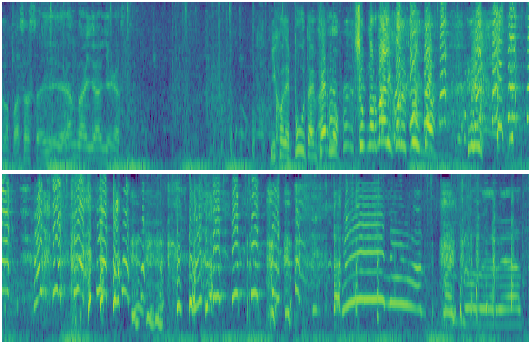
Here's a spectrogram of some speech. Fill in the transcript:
Lo pasaste llegando ahí, ya llegaste. Hijo de puta, enfermo. Subnormal, hijo de puta. Pasó de reato.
